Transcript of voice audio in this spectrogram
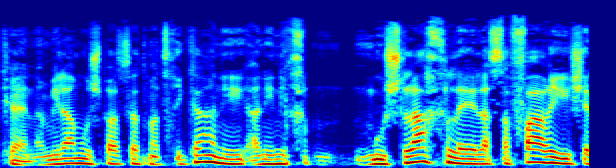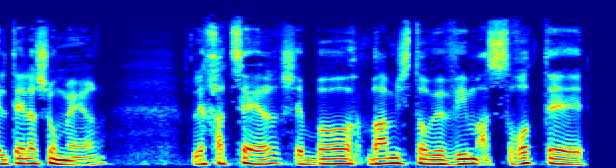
כן, המילה מאושפז קצת מצחיקה, אני, אני נכ... מושלך ל- לספארי של תל השומר, לחצר, שבו בה מסתובבים עשרות uh,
